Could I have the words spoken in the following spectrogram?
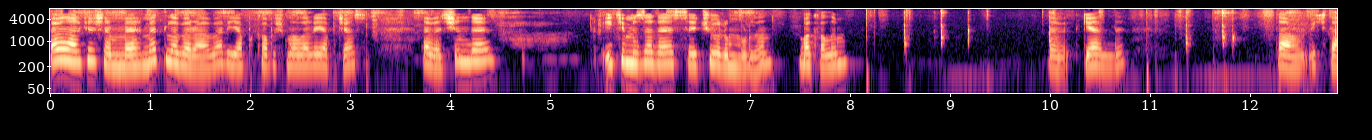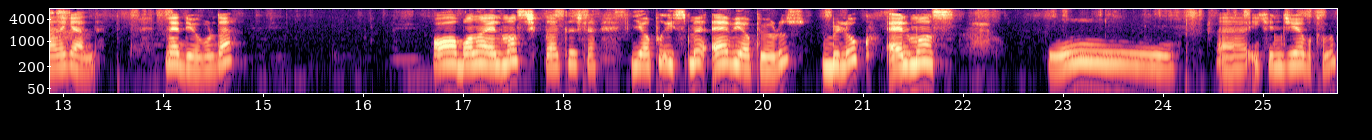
Evet arkadaşlar Mehmet'le beraber yapı kapışmaları yapacağız. Evet şimdi ikimize de seçiyorum buradan. Bakalım. Evet geldi. Tamam iki tane geldi. Ne diyor burada? Aa bana elmas çıktı arkadaşlar. Yapı ismi ev yapıyoruz. Blok elmas. Oo. Ee, ikinciye bakalım.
